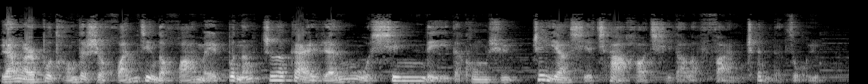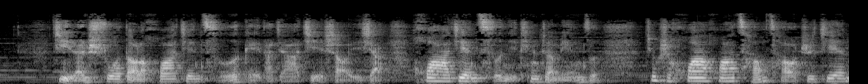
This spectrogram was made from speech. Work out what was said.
然而不同的是，环境的华美不能遮盖人物心理的空虚，这样写恰好起到了反衬的作用。既然说到了花间词，给大家介绍一下花间词。你听这名字，就是花花草草之间，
